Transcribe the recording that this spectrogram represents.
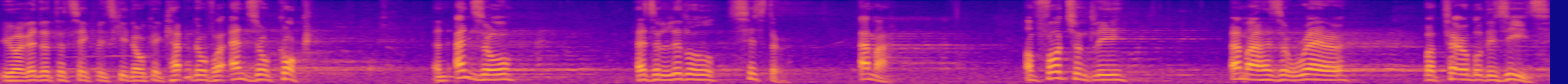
U herinnert het zich misschien ook. Ik heb het over Enzo Kok. And Enzo has a little sister, Emma. Unfortunately, Emma has a rare but terrible disease.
